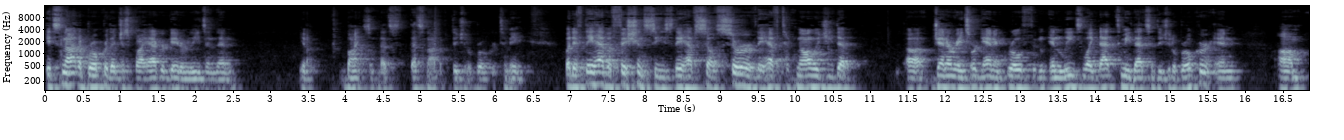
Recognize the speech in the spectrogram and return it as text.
it's not a broker that just buy aggregator leads and then, you know, binds them. That's that's not a digital broker to me. But if they have efficiencies, they have self-serve, they have technology that uh, generates organic growth and, and, leads like that, to me, that's a digital broker. And um,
